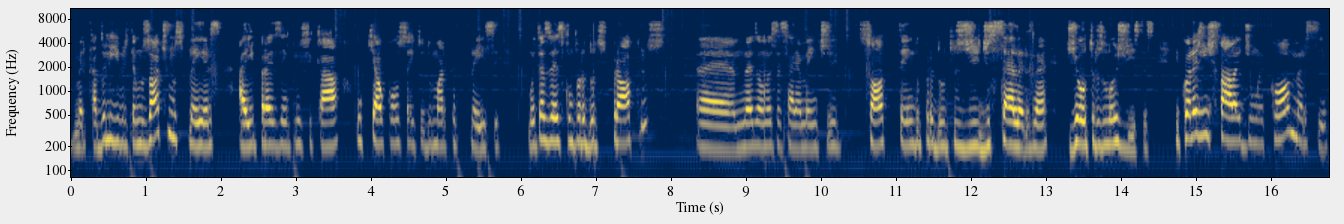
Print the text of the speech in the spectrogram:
Mercado Livre, temos ótimos players aí para exemplificar o que é o conceito do marketplace. Muitas vezes com produtos próprios, é, não necessariamente só tendo produtos de, de sellers, né, de outros lojistas. E quando a gente fala de um e-commerce,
